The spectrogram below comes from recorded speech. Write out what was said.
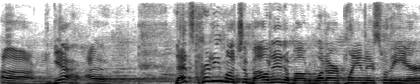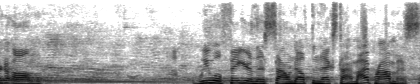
Um, yeah, I, that's pretty much about it, about what our plan is for the year. Um, we will figure this sound out the next time, I promise.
